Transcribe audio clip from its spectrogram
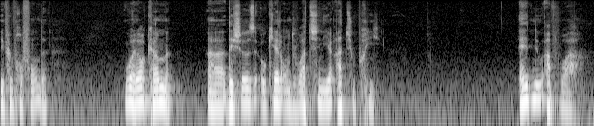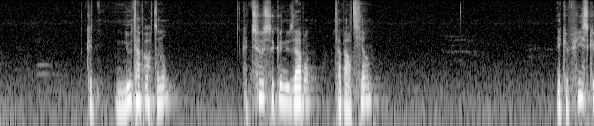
les plus profondes, ou alors comme euh, des choses auxquelles on doit tenir à tout prix. Aide-nous à voir nous t'appartenons, que tout ce que nous avons t'appartient, et que puisque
